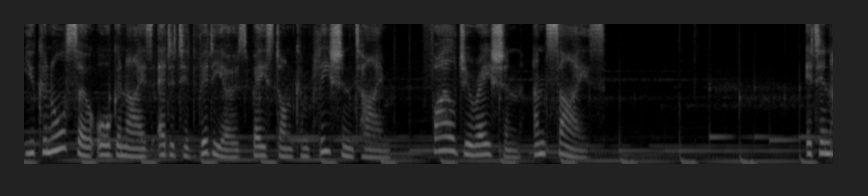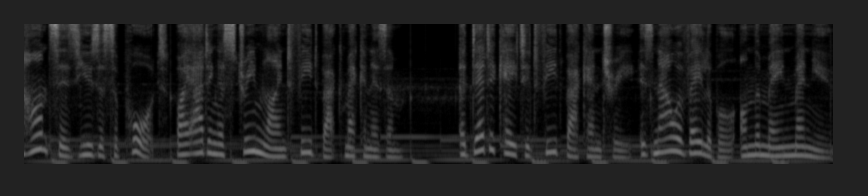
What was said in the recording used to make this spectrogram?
You can also organize edited videos based on completion time, file duration, and size. It enhances user support by adding a streamlined feedback mechanism. A dedicated feedback entry is now available on the main menu.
